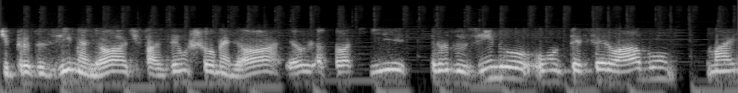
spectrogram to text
de produzir melhor, de fazer um show melhor. Eu já estou aqui produzindo um terceiro álbum, mas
